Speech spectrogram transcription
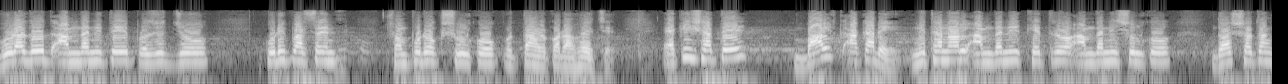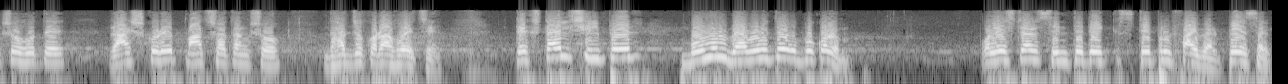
গুঁড়া দুধ আমদানিতে প্রযোজ্য কুড়ি পার্সেন্ট সম্পূরক শুল্ক প্রত্যাহার করা হয়েছে। একই সাথে বাল্ক আকারে মিথানল আমদানির ক্ষেত্রে আমদানি শুল্ক দশ শতাংশ হতে হ্রাস করে পাঁচ শতাংশ ধার্য করা হয়েছে। টেক্সটাইল শিল্পের বহুল ব্যবহৃত উপকরণ polyester synthetic, staple fibre PSF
